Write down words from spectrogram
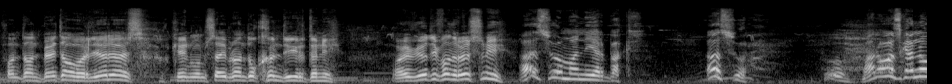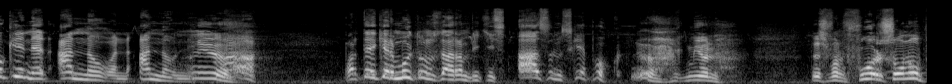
Van dan Betta oorlede is, ken oom Sybrand ook geen dierte nie. Maar hy weet nie van rus nie. Aso meneer Baks. Aso. Maar ons kan ook nie net aanhou en aanhou nie. Nee. Ah, Partykeer moet ons daar 'n bietjie asem skep ook. Ja, ek meen dis van voor sonop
